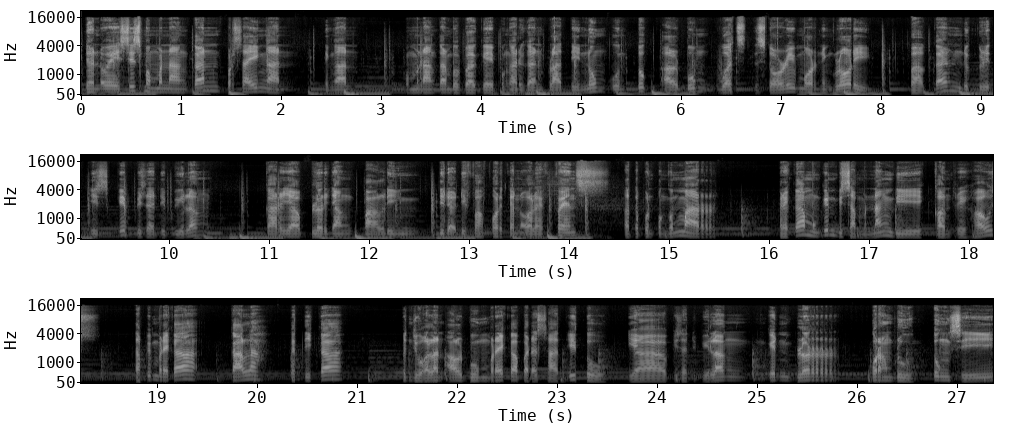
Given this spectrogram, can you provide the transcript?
dan Oasis memenangkan persaingan dengan memenangkan berbagai penghargaan platinum untuk album What's the Story Morning Glory. Bahkan The Great Escape bisa dibilang karya Blur yang paling tidak difavoritkan oleh fans ataupun penggemar. Mereka mungkin bisa menang di Country House tapi mereka kalah ketika penjualan album mereka pada saat itu ya bisa dibilang mungkin Blur kurang beruntung sih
